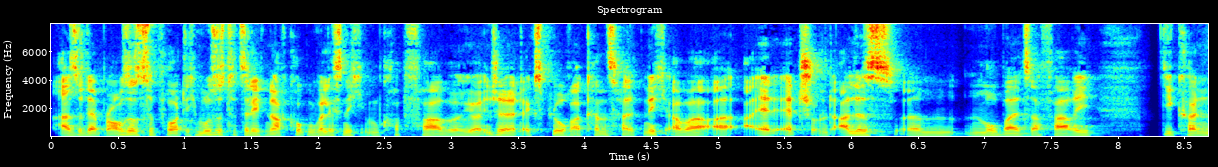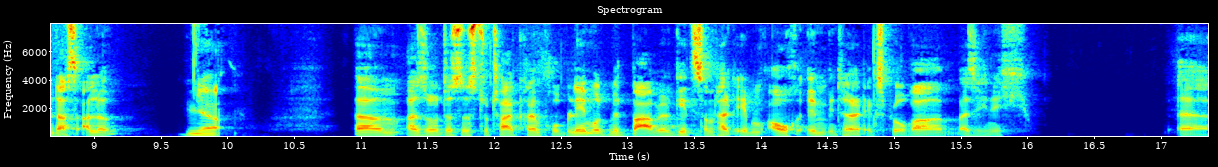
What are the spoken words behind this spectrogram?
Also der Browser-Support, ich muss es tatsächlich nachgucken, weil ich es nicht im Kopf habe. Ja, Internet Explorer kann es halt nicht, aber äh, Edge und alles, ähm, Mobile Safari, die können das alle. Ja. Ähm, also das ist total kein Problem. Und mit Babel geht's dann halt eben auch im Internet Explorer, weiß ich nicht. Äh,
